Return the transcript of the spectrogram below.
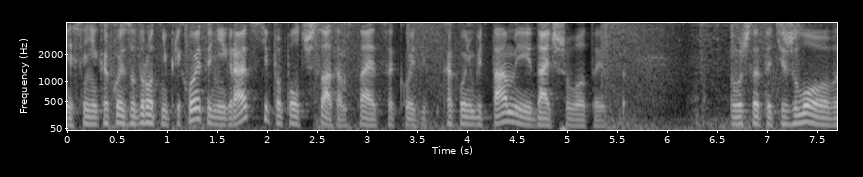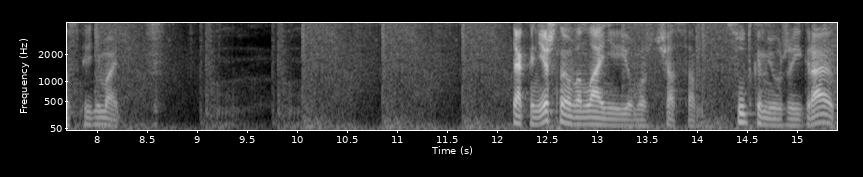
если никакой задрот не приходит, они играются, типа, полчаса, там ставится какой-нибудь какой там и дальше вотается. Потому что это тяжело воспринимать. Да, конечно, в онлайне ее, может, сейчас там сутками уже играют.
